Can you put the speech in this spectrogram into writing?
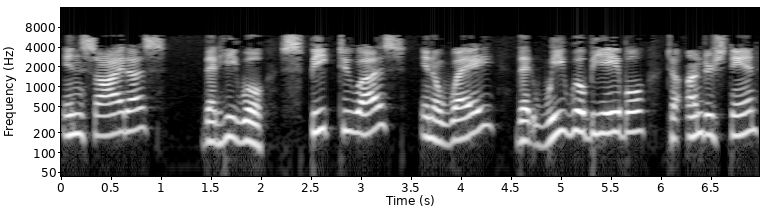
inside us, that He will speak to us in a way that we will be able to understand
